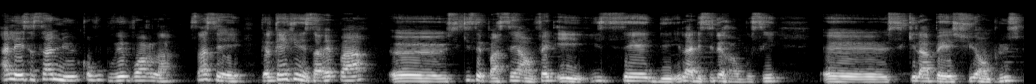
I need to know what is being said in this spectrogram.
allez, ça s'annule, comme vous pouvez voir là. Ça, c'est quelqu'un qui ne savait pas euh, ce qui s'est passé en fait et il, a décidé de rembourser euh, ce qu'il a perçu en plus.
